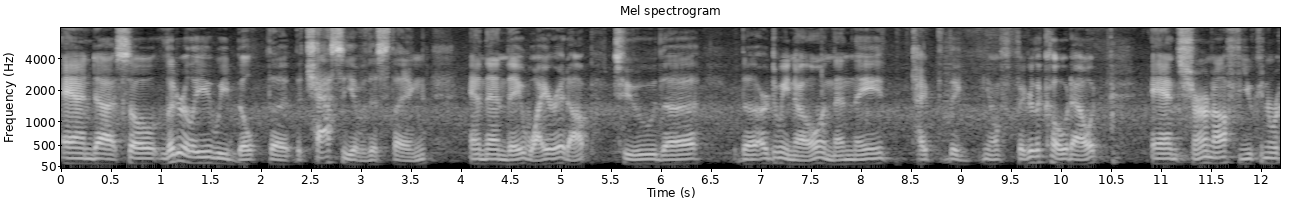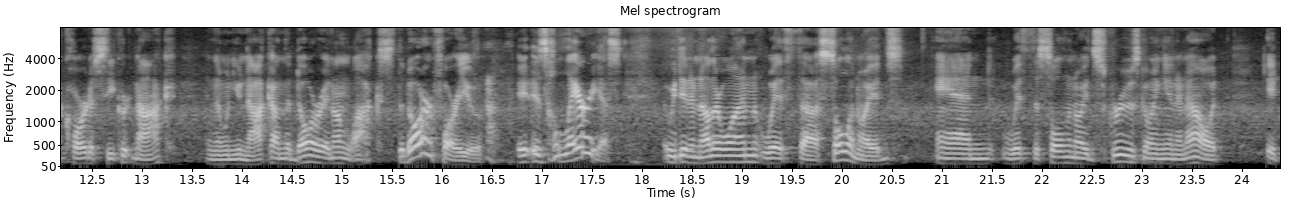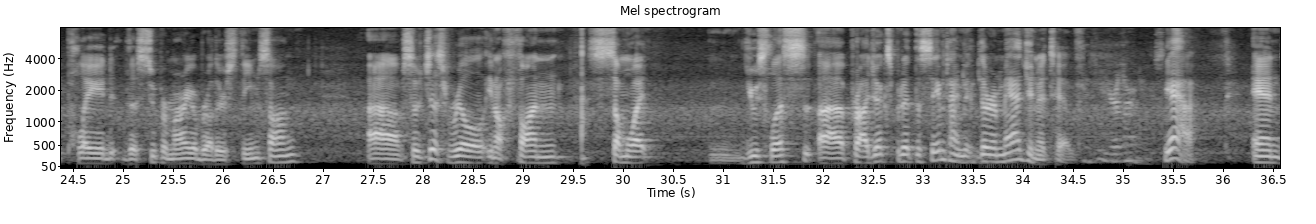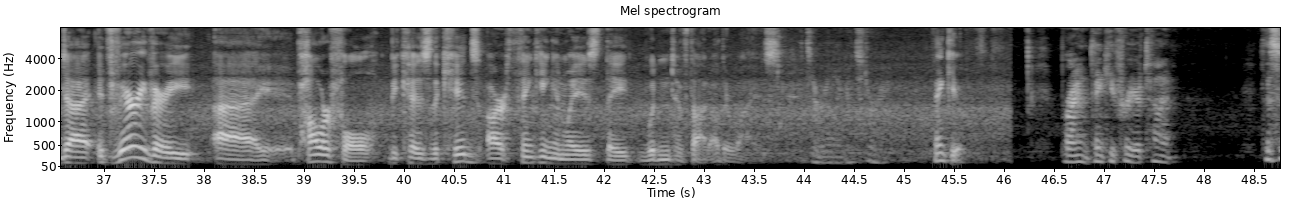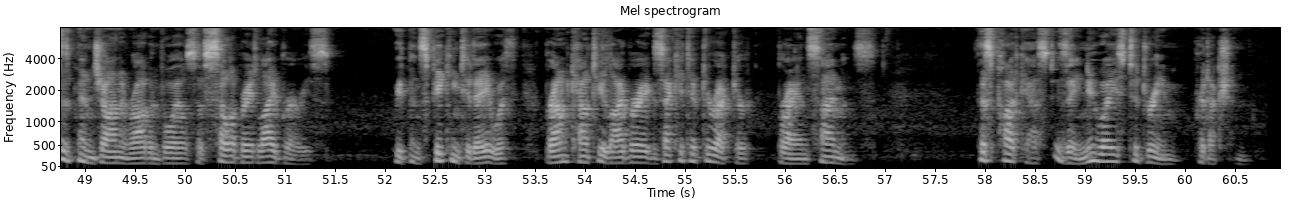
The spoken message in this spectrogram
And uh, so, literally, we built the, the chassis of this thing, and then they wire it up to the the Arduino, and then they type they you know figure the code out, and sure enough, you can record a secret knock, and then when you knock on the door, it unlocks the door for you. It is hilarious. We did another one with uh, solenoids, and with the solenoid screws going in and out, it played the Super Mario Brothers theme song. Uh, so just real, you know, fun, somewhat useless uh, projects, but at the same time, they're imaginative. You're learning. Yeah. And uh, it's very, very uh, powerful because the kids are thinking in ways they wouldn't have thought otherwise. It's a really good story. Thank you. Brian, thank you for your time. This has been John and Robin Voiles of Celebrate Libraries. We've been speaking today with Brown County Library Executive Director Brian Simons. This podcast is a New Ways to Dream production.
